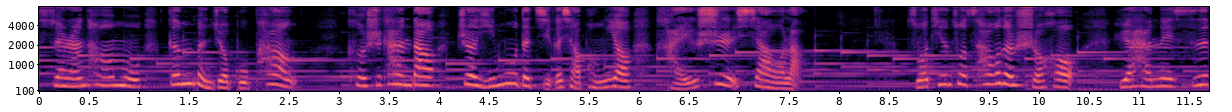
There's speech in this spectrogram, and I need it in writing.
虽然汤姆根本就不胖，可是看到这一幕的几个小朋友还是笑了。昨天做操的时候，约翰内斯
